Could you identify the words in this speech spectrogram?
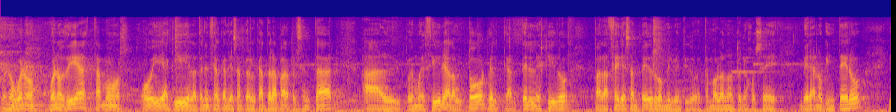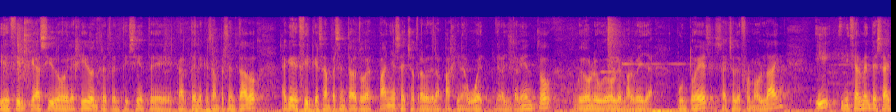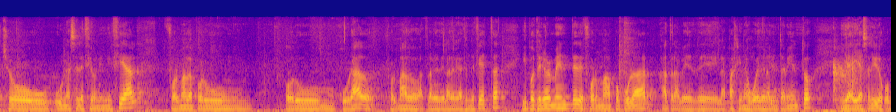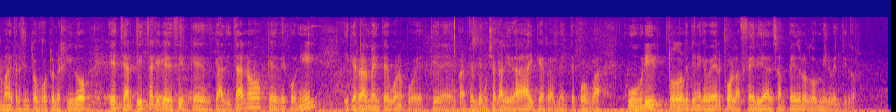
Bueno, bueno, buenos días. Estamos hoy aquí en la Tenencia de Alcaldía de San Pedro de Alcántara para presentar al, podemos decir, al autor del cartel elegido para la Feria San Pedro 2022. Estamos hablando de Antonio José Verano Quintero y decir que ha sido elegido entre 37 carteles que se han presentado. Hay que decir que se han presentado toda España, se ha hecho a través de la página web del Ayuntamiento, www.marbella.es, se ha hecho de forma online y inicialmente se ha hecho una selección inicial formada por un, por un jurado formado a través de la delegación de fiestas y posteriormente de forma popular a través de la página web del ayuntamiento y ahí ha salido con más de 300 votos elegidos este artista que quiere decir que es gaditano, que es de Conil y que realmente bueno pues tiene un cartel de mucha calidad y que realmente pues va a cubrir todo lo que tiene que ver con la Feria de San Pedro 2022.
